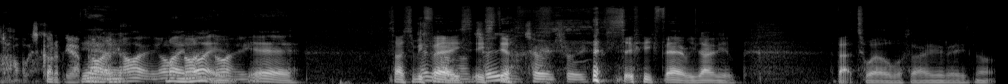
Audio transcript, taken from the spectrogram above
Oh, it's got to be out. Yeah. there. 1990. Oh, Man 1990. United, yeah. So to be Maybe fair, he's, Alone he's 2 still territory. to be fair, he's only about twelve or so. isn't he? He's not.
